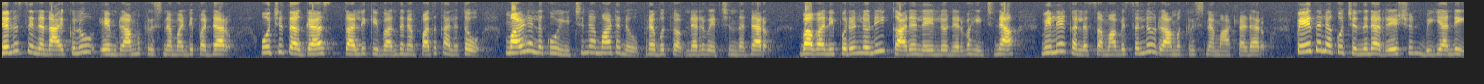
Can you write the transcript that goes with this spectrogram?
జనసేన నాయకులు ఎం రామకృష్ణ మండిపడ్డారు. ఉచిత గ్యాస్ తల్లికి వందనం పథకాలతో మహిళలకు ఇచ్చిన మాటను ప్రభుత్వం నెరవేర్చిందన్నారు. భవానీపురంలోని కార్యాలయంలో నిర్వహించిన విలేకరుల సమావేశంలో రామకృష్ణ మాట్లాడారు. పేదలకు చెందిన రేషన్ బియ్యాన్ని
